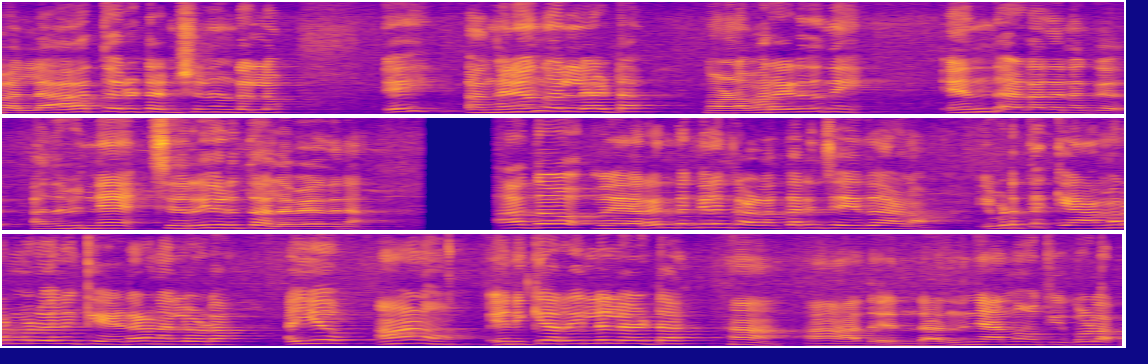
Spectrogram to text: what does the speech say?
വല്ലാത്തൊരു ടെൻഷൻ ഉണ്ടല്ലോ. ഏയ് അങ്ങനെയൊന്നുമില്ല ഏട്ടാ. നുണ പറയരുത് നീ. എന്താടാ നിനക്ക്? അത് പിന്നെ ചെറിയൊരു തലവേദന. അതോ വേറെ എന്തെങ്കിലും കള്ളത്തരം ചെയ്തതാണോ? ഇവിടുത്തെ ക്യാമറ മുഴുവനും കേടാണല്ലോടാ. അയ്യോ ആണോ? എനിക്കറിയില്ലല്ലോ ഏട്ടാ. ആ ആ അതെന്താന്ന് ഞാൻ നോക്കിക്കോളാം.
